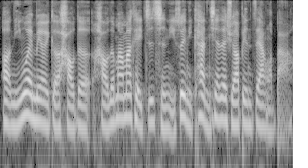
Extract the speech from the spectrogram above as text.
呃，你因为没有一个好的好的妈妈可以支持你，所以你看你现在在学校变这样了吧？”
